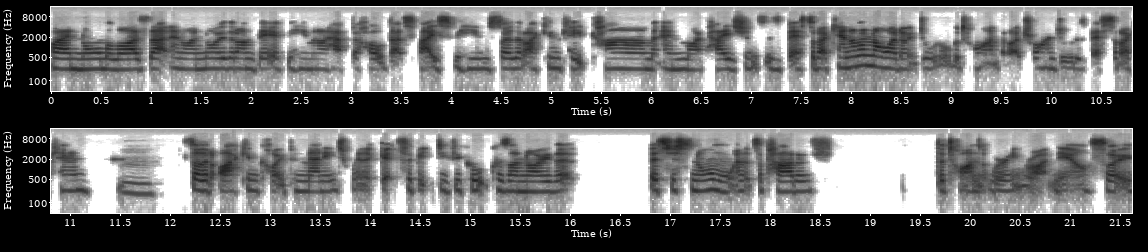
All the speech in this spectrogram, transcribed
I normalize that and I know that I'm there for him and I have to hold that space for him so that I can keep calm and my patience as best that I can. And I know I don't do it all the time, but I try and do it as best that I can mm. so that I can cope and manage when it gets a bit difficult because I know that it's just normal and it's a part of the time that we're in right now. So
